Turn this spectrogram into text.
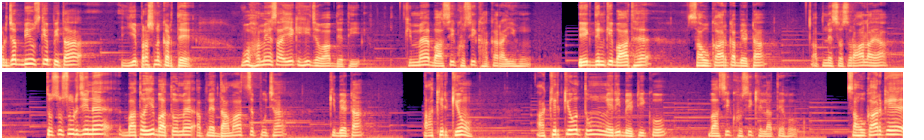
और जब भी उसके पिता ये प्रश्न करते, वो हमेशा एक ही जवाब देती कि मैं बासी खुशी खाकर आई हूँ। एक दिन की बात है, साहूकार का बेटा अपने ससुराल आया। तो ससुर जी ने बातों ही बातों में अपने दामाद से पूछा कि बेटा, आखिर क्यों? आखिर क्यों तुम मेरी बेटी को बासी खुशी खिलाते हो? साहूकार के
